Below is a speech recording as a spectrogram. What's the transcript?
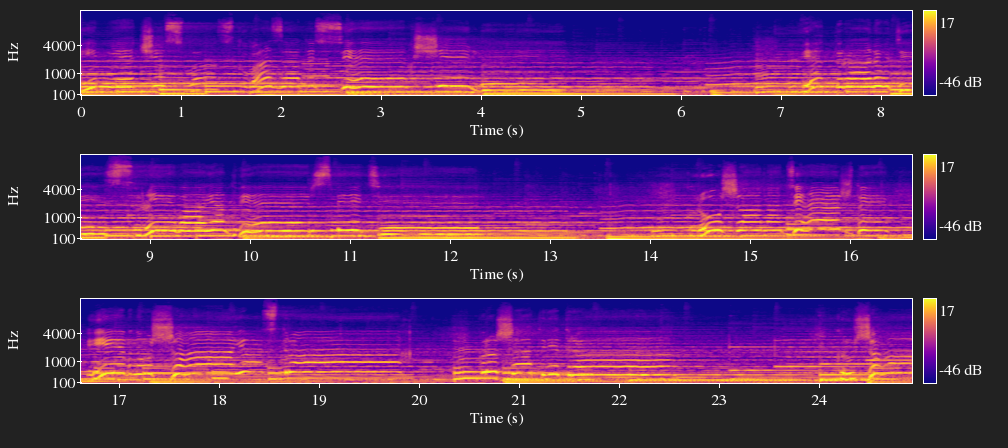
И нет числа сквозят из всех Ветра людей, срывая дверь с петель. Круша надежды и внушая страх Крушат ветра, кружат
